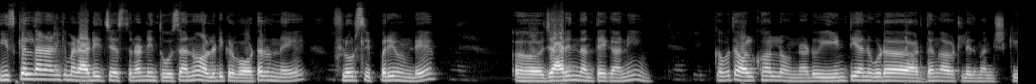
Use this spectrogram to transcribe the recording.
తీసుకెళ్తాడానికి మా డాడీ చేస్తున్నాడు. నేను తోసాను ఆల్రెడీ ఇక్కడ వాటర్ ఉన్నాయి. ఫ్లోర్ స్లిప్పరీ ఉండే. జారింది అంతే కానీ కాకపోతే ఆల్కహాల్లో ఉన్నాడు. ఏంటి అని కూడా అర్థం కావట్లేదు మనిషికి.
